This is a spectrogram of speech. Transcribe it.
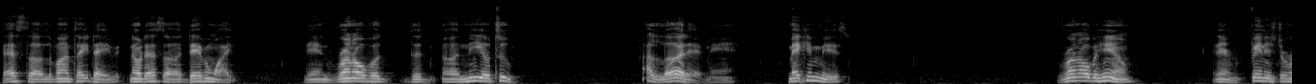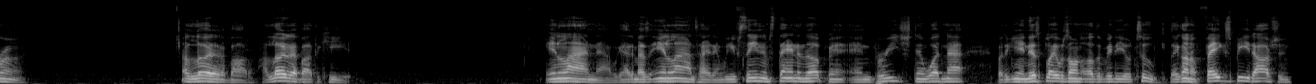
That's uh, Lavonte David. No, that's uh, Devin White. Then run over the uh, Neal too. I love that man. Make him miss run over him, and then finish the run. I love that about him. I love that about the kid. In line now. We got him as an in-line tight end. We've seen him standing up and, and breached and whatnot. But again, this play was on the other video too. They're gonna fake speed option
